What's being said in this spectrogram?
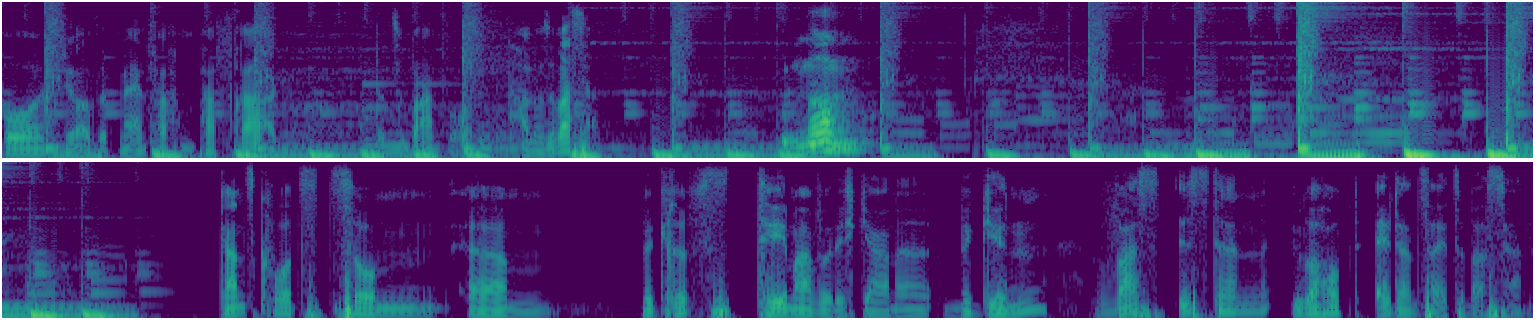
und ja, wird mir einfach ein paar Fragen dazu beantworten. Hallo Sebastian. Guten Morgen. Ganz kurz zum ähm, Begriffsthema würde ich gerne beginnen. Was ist denn überhaupt Elternzeit, Sebastian?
